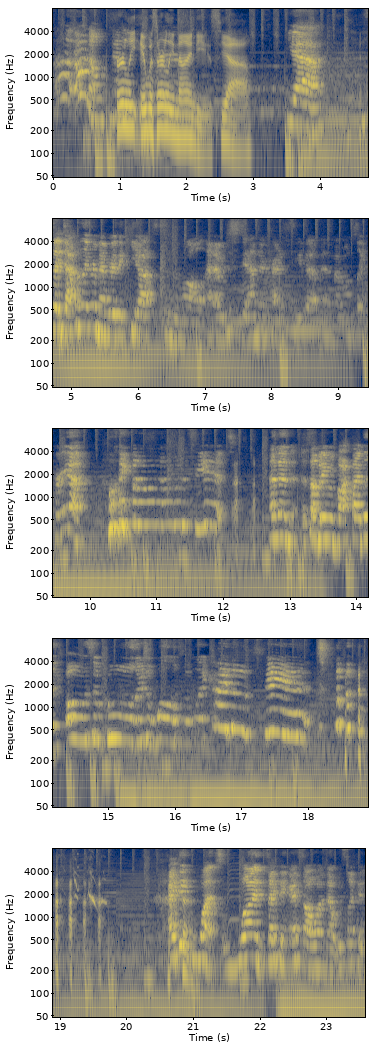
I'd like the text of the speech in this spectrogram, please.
Uh, oh no, Early it was early 90s. Yeah. Yeah, because I definitely remember the kiosks in the mall, and I would just stand there trying to see them, and my mom's like, "Hurry up!" Like, "But I want, I want to see it." And then somebody would walk by, and be like, "Oh, so cool! There's a wolf." I'm like, "I don't see it." I think once, once I think I saw one that was like a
